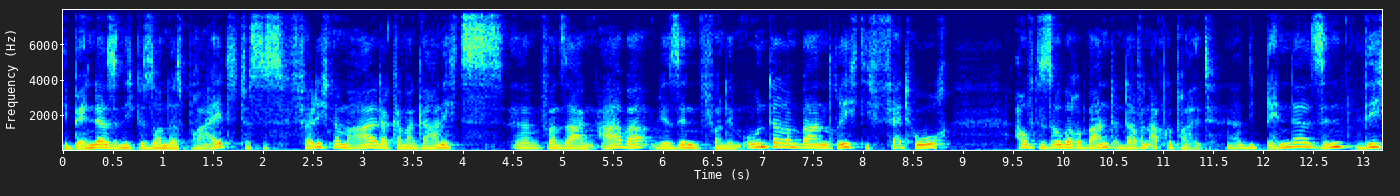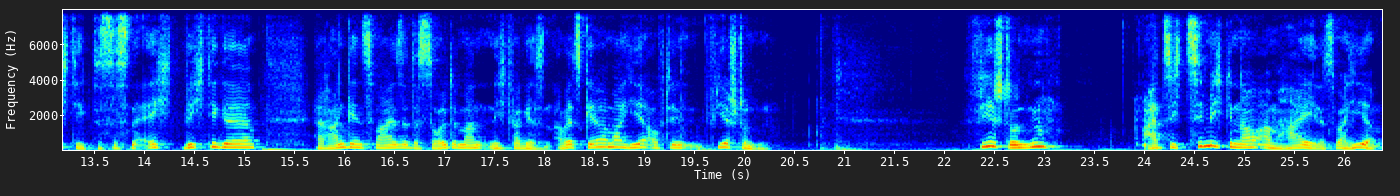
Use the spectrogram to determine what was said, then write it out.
Die Bänder sind nicht besonders breit, das ist völlig normal, da kann man gar nichts äh, von sagen. Aber wir sind von dem unteren Band richtig fett hoch auf das obere Band und davon abgeprallt. Ja, die Bänder sind wichtig, das ist eine echt wichtige Herangehensweise, das sollte man nicht vergessen. Aber jetzt gehen wir mal hier auf den vier Stunden. Vier Stunden hat sich ziemlich genau am High, das war hier,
